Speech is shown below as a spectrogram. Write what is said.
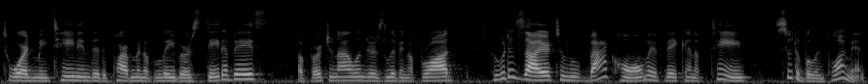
toward maintaining the Department of Labor's database of Virgin Islanders living abroad who desire to move back home if they can obtain suitable employment.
